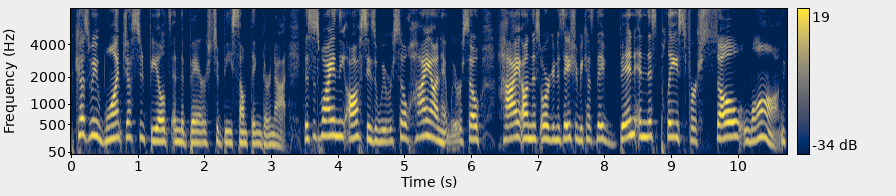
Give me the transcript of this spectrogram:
because we want Justin Fields and the Bears to be something they're not. This is why in the offseason we were so high on him. We were so high on this organization because they've been in this place for so long long.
